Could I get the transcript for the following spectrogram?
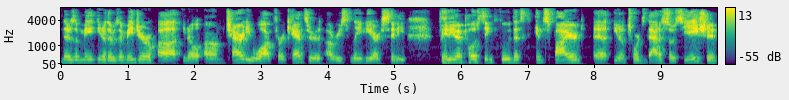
there's a you know there was a major uh, you know um, charity walk for cancer uh, recently in New York City. Maybe I'm posting food that's inspired uh, you know towards that association,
